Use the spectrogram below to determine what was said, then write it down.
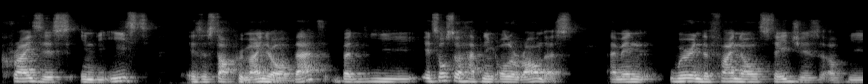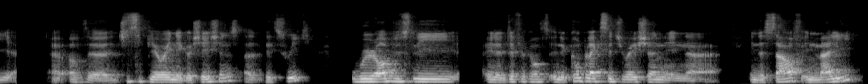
crisis in the East is a stark reminder of that, but the, it's also happening all around us. I mean, we're in the final stages of the uh, of the JCPOA negotiations uh, this week. We're obviously in a difficult, in a complex situation in uh, in the south, in Mali.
